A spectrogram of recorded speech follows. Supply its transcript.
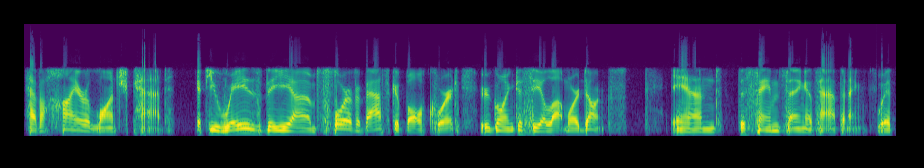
have a higher launch pad. If you raise the um, floor of a basketball court, you're going to see a lot more dunks. And the same thing is happening with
